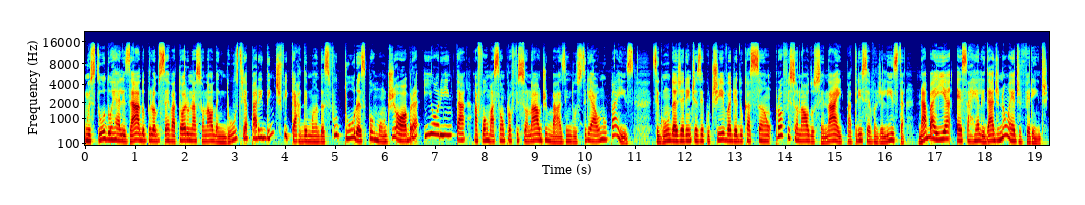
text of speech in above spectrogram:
um estudo realizado pelo Observatório Nacional da Indústria para identificar demandas futuras por mão de obra e orientar a formação profissional de base industrial no país. Segundo a gerente executiva de Educação Profissional do Senai, Patrícia Evangelista, na Bahia essa realidade não é diferente.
